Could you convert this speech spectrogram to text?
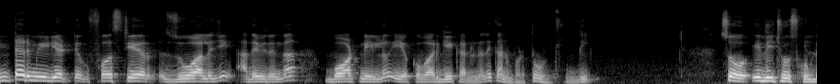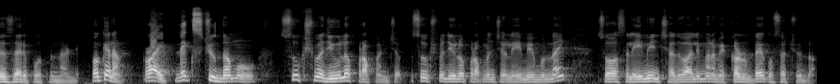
ఇంటర్మీడియట్ ఫస్ట్ ఇయర్ జువాలజీ అదేవిధంగా బాటనీలో ఈ యొక్క వర్గీకరణ అనేది కనపడుతూ ఉంటుంది. సో ఇది చూసుకుంటే సరిపోతుందండి. ఓకేనా? రైట్. నెక్స్ట్ చూద్దాము సూక్ష్మజీవుల ప్రపంచం. సూక్ష్మజీవుల ప్రపంచంలో ఏమేమి ఉన్నాయి? సో అసలు ఏమేమి చదవాలి? మనం ఎక్కడ ఉంటాయో ఒకసారి చూద్దాం.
